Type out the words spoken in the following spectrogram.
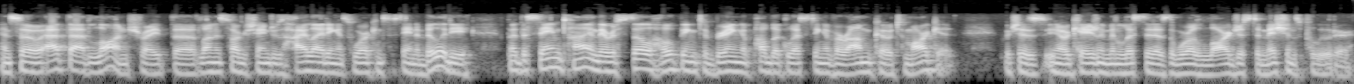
And so at that launch, right, the London Stock Exchange was highlighting its work in sustainability, but at the same time, they were still hoping to bring a public listing of Aramco to market, which has, you know, occasionally been listed as the world's largest emissions polluter,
